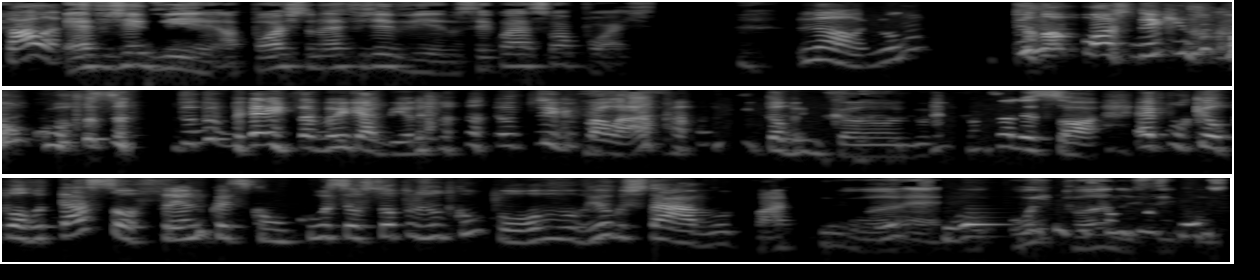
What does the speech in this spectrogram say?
Fala. FGV, aposto na FGV. Não sei qual é a sua aposta. Não, eu não eu não aposto nem que no concurso. Tudo bem, essa brincadeira. Eu tinha que falar. Estou brincando. Mas olha só, é porque o povo está sofrendo com esse concurso, eu sofro junto com o povo, viu, Gustavo? Quatro anos, é, oito anos.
